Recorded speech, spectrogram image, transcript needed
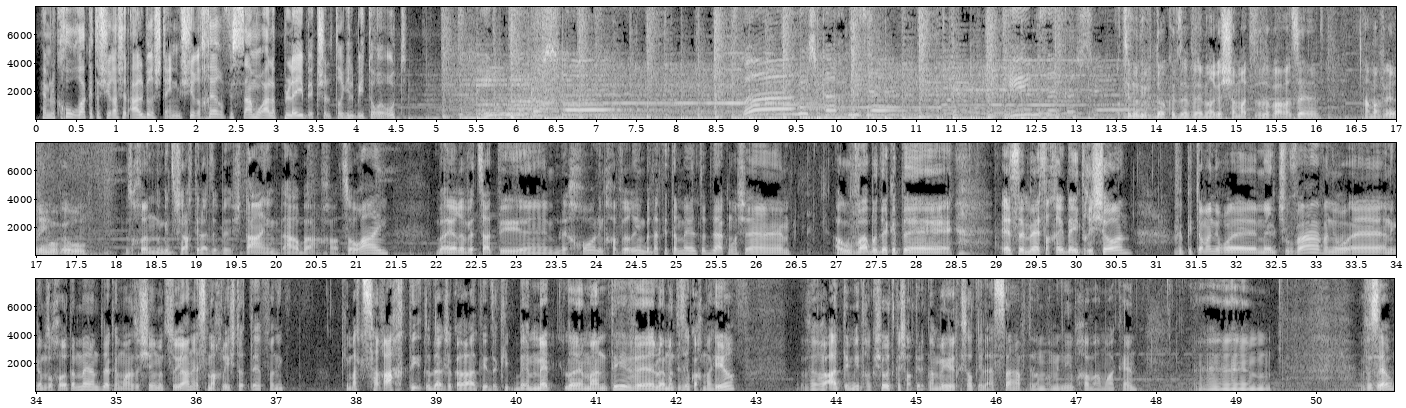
הם לקחו רק את השירה של אלברשטיין משיר אחר ושמו על הפלייבק של תרגיל בהתעוררות. רצינו לבדוק את זה, ומרגע ששמעתי את הדבר הזה, המבערים הובערו. זוכר, נגיד שלחתי לה את זה בשתיים, בארבע, אחר הצהריים. בערב יצאתי אה, לאכול עם חברים, בדקתי את המייל, אתה יודע, כמו שאהובה בודקת אס.אם.אס אה, אחרי דייט ראשון. ופתאום אני רואה מייל תשובה, ואני רואה, אני גם זוכר את המייל, אני יודע, כמובן, זה שיר מצוין, אשמח להשתתף. אני כמעט צרחתי, אתה יודע, כשקראתי את זה, כי באמת לא האמנתי, ולא האמנתי שזה כל כך מהיר. ורעדתי מהתרגשות, התקשרתי לתמיר, התקשרתי לאסף, אתם לא מאמינים, חווה אמרה כן. אמ, וזהו.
